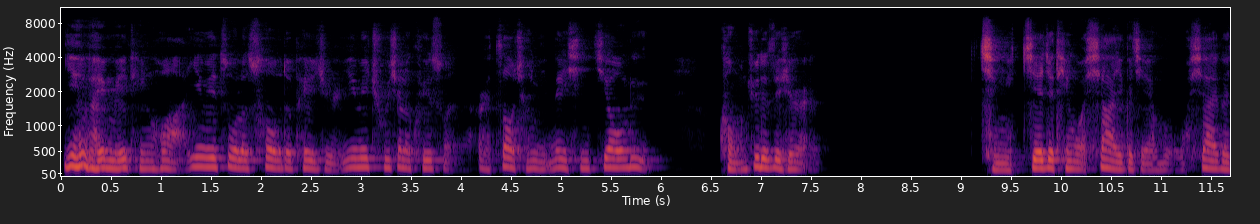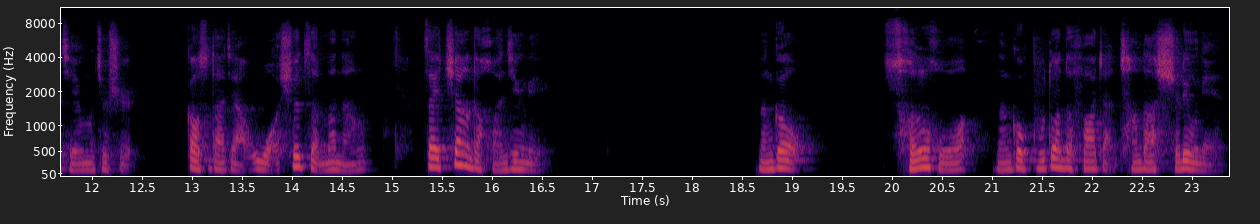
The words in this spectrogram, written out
因为没听话，因为做了错误的配置，因为出现了亏损而造成你内心焦虑、恐惧的这些人，请接着听我下一个节目。我下一个节目就是告诉大家我是怎么能在这样的环境里能够存活，能够不断的发展长达十六年。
